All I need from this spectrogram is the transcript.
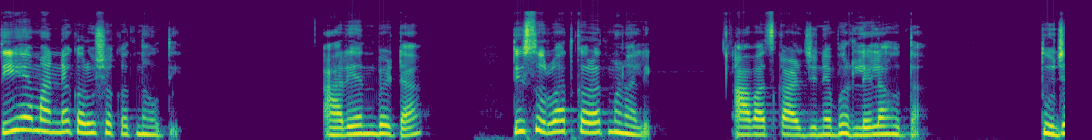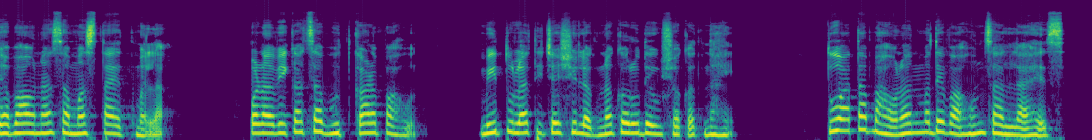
ती हे मान्य करू शकत नव्हती. आर्यन बेटा ती सुरुवात करत म्हणाली आवाज काळजीने भरलेला होता. तुझ्या भावना समजतायत मला पण अविकाचा भूतकाळ पाहून मी तुला तिच्याशी लग्न करू देऊ शकत नाही. तू आता भावनांमध्ये वाहून चालला आहेस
